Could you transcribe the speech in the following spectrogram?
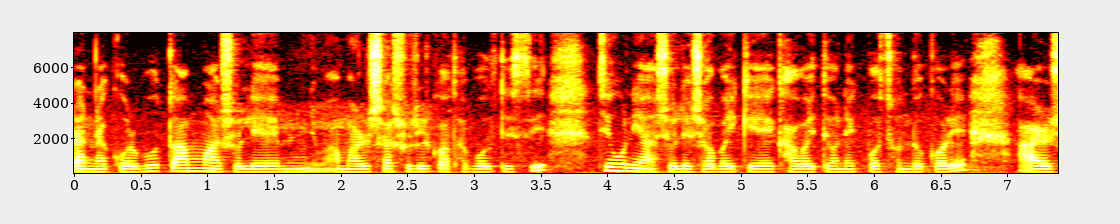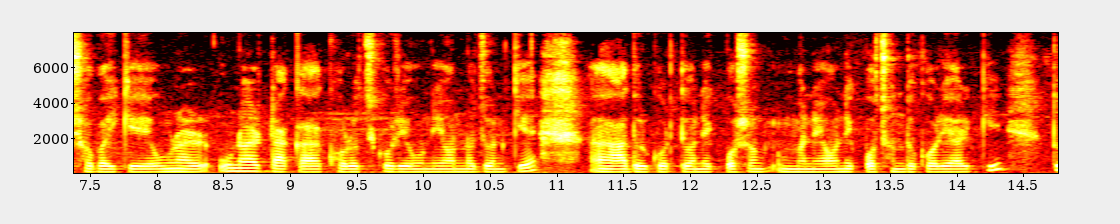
রান্না করব। তো আম্মা আসলে আমার শাশুড়ির কথা বলতেছি যে, উনি আসলে সবাইকে খাওয়াইতে অনেক পছন্দ করে। আর সবাইকে ওনার ওনার টাকা খরচ করে উনি অন্যজনকে আদর করতে অনেক পছন্দ মানে অনেক পছন্দ করে আর কি। তো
